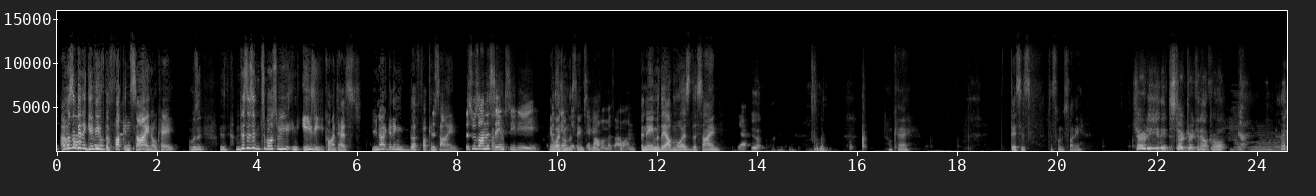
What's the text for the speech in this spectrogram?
I wasn't gonna give you the fucking sign, okay? I wasn't. This isn't supposed to be an easy contest. You're not getting the fucking This- sign. This was on the same CD. It was on the same like, CD. album as that one. The name of the album was The Sign. Yeah. Yeah. Okay. This is this one's funny. Charity, you need to start drinking alcohol.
